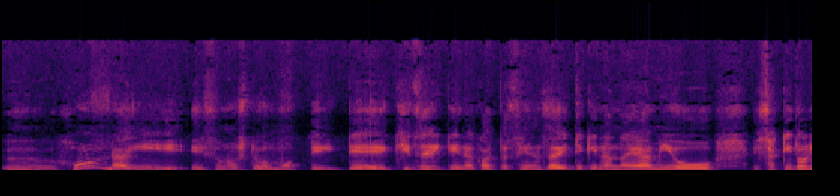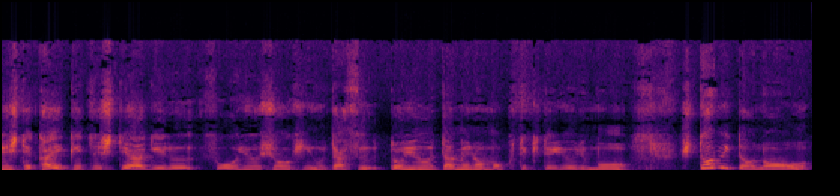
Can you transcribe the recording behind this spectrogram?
うん、本来、えー、その人が持っていて気づいていなかった潜在的な悩みを先取りして解決してあげる、そういう商品を出すというための目的というよりも、人々の、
